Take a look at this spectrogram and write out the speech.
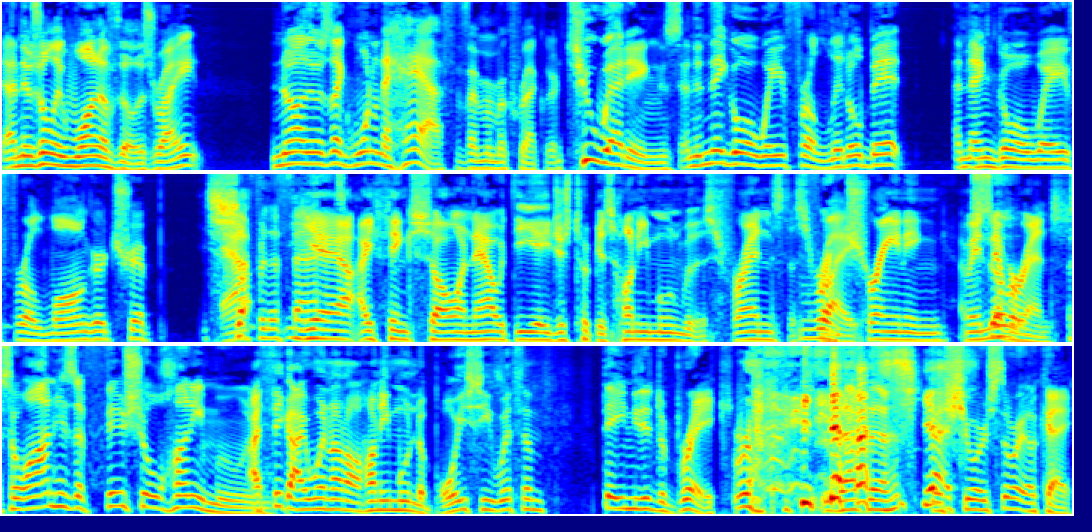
and there's only one of those, right? No, there was like one and a half, if I remember correctly. Two weddings, and then they go away for a little bit, and then go away for a longer trip So- after the fact. Yeah, I think so. And now Da just took his honeymoon with his friends, this spring Right. training. I mean, it So- never ends. So on his official honeymoon, I think I went on a honeymoon to Boise with him. they needed a break. Right. Is that the, Yes, the yes. short story? Okay.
